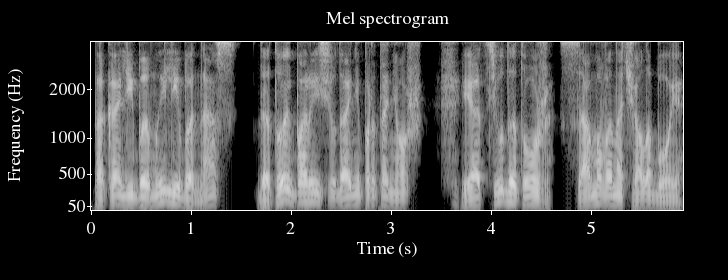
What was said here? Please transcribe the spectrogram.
Пока либо мы, либо нас, до той поры сюда не протонешь. И отсюда тоже, с самого начала боя.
